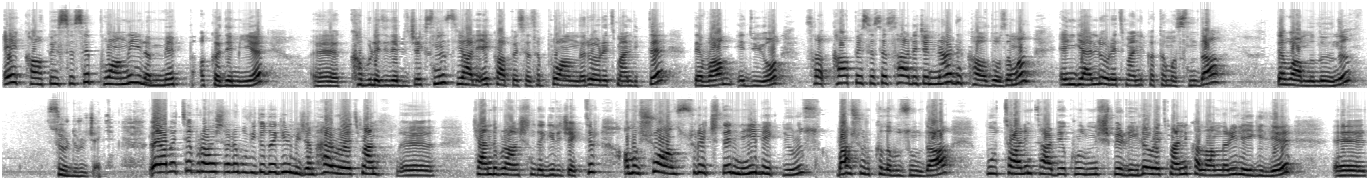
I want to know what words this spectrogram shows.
EKPSS puanıyla MEP akademiye kabul edilebileceksiniz. Yani EKPSS puanları öğretmenlikte devam ediyor. KPSS sadece nerede kaldı o zaman? Engelli öğretmenlik atamasında devamlılığını sürdürecek. ÖABT branşlarına bu videoda girmeyeceğim. Her öğretmen e, kendi branşında girecektir. Ama şu an süreçte neyi bekliyoruz? Başvuru kılavuzunda bu Talim Terbiye Kurulu'nun işbirliğiyle öğretmenlik alanları ile ilgili e,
